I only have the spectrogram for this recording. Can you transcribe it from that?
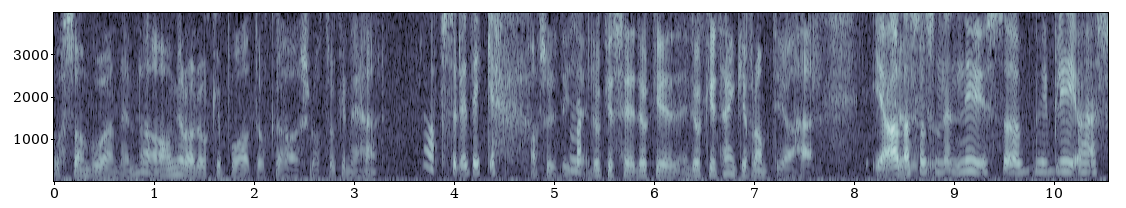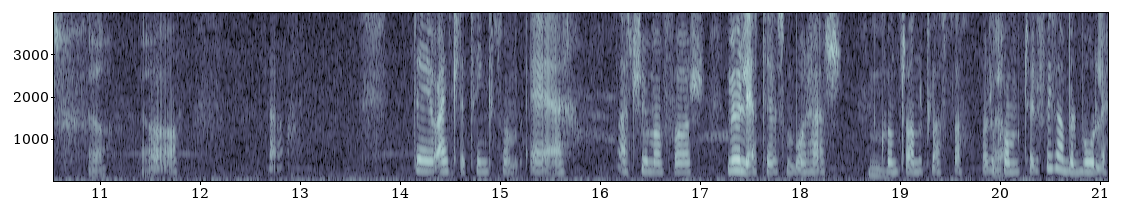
og samboeren din, da, angrer dere på at dere har slått dere ned her? Absolutt ikke. Absolutt ikke. Dere, ser, dere, dere tenker framtida her. Ja, det er sånn som det er nå, så vi blir jo her. Ja, ja. Og ja. Det er jo enkle ting som er Jeg tror man får mulighet til hvis man bor her, Mm. kontra andre plasser. Når det Ja. kommer til f.eks. bolig.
